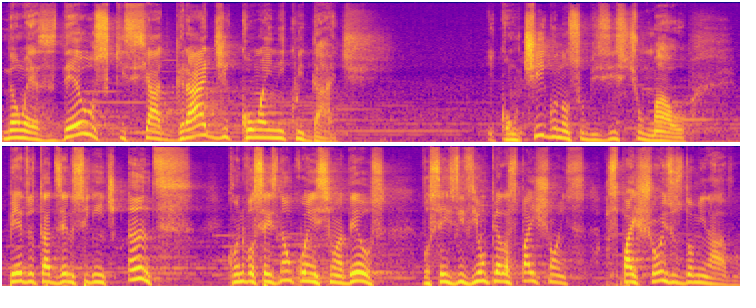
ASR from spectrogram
não és Deus que se agrade com a iniquidade. e contigo não subsiste o mal. Pedro está dizendo o seguinte: antes, quando vocês não conheciam a Deus, vocês viviam pelas paixões, as paixões os dominavam.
